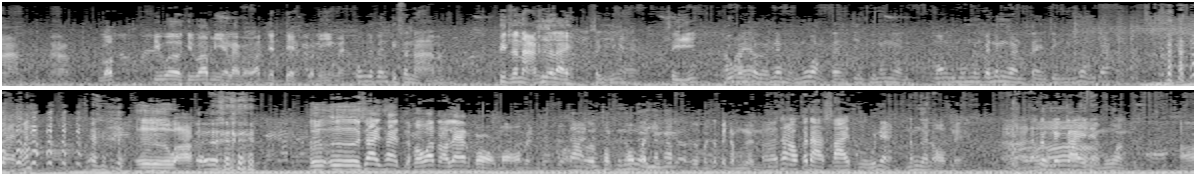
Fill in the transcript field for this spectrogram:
มากนะครับรถพี่เวอร์คิดว่ามีอะไรแบบว่าเด็ดๆกว่านี้อีกไหมคงจะเป็นปริศนามั้งปริศนาคืออะไร สีไงฮะสีดูทำไมเผิอะนๆเนี่ยเหมือนม่วงแต่จริงๆคือน้ำเงิน มองอีกมุมหนึงเป็นน้ำเงินแต่จริงๆมันม่วงใช่ไหมแปลกไหมเออว่ะเออเออเออใช่ใช่แต่เพราะว่าตอนแรกมองมองว่าเป็นม่วงๆใช่เออพอจริงๆคือพอน้ำเงิมานยิงนะครับ เออมันก็เป็นน้ำเงิน เออถ้าเอากระดาษทรายถูเนี่ยน้ำเงินออกเลยอ่าถ้าดูใกล้ๆเนี่ยม่วง อ๋อ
